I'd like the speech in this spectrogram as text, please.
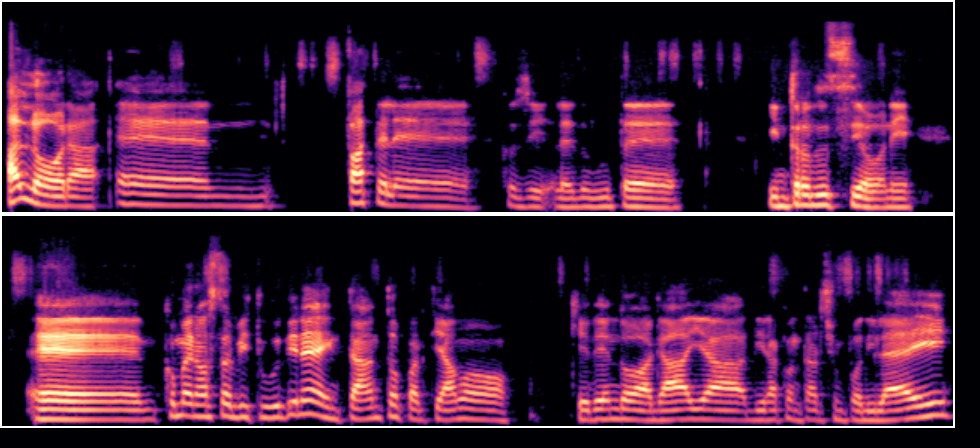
Allora, ehm, fatte le, così, le dovute introduzioni. Eh, come nostra abitudine, intanto partiamo chiedendo a Gaia di raccontarci un po' di lei,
